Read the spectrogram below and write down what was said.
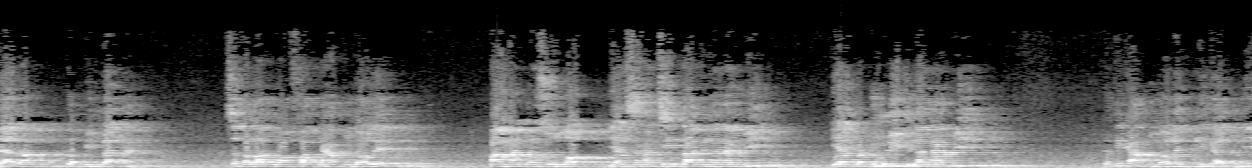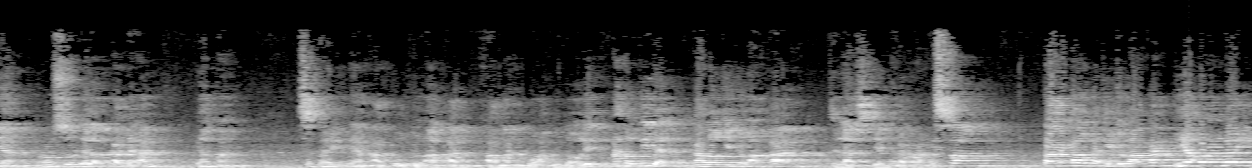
dalam kebimbangan setelah wafatnya Abu Talib paman Rasulullah yang sangat cinta dengan Nabi, yang peduli dengan Nabi. Ketika Abu Talib meninggal dunia, Rasul dalam keadaan gaman. Sebaiknya aku doakan pamanku Abu Talib atau tidak? Kalau didoakan, jelas dia bukan orang Islam. Tapi kalau tidak didoakan, dia orang baik.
